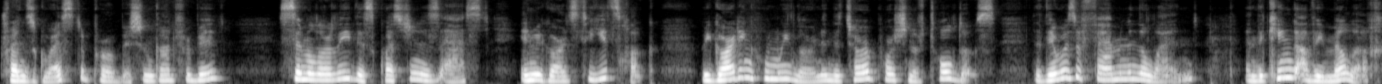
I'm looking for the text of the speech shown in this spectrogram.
transgressed a prohibition, God forbid? Similarly, this question is asked in regards to Yitzchak, regarding whom we learn in the Torah portion of Toldos that there was a famine in the land, and the king Avimelech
